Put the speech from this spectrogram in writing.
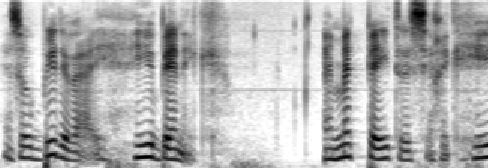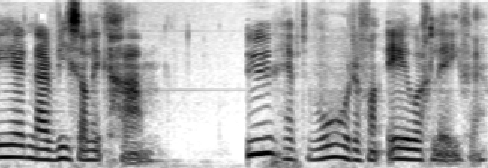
En zo bidden wij, hier ben ik. En met Petrus zeg ik, Heer, naar wie zal ik gaan? U hebt woorden van eeuwig leven.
